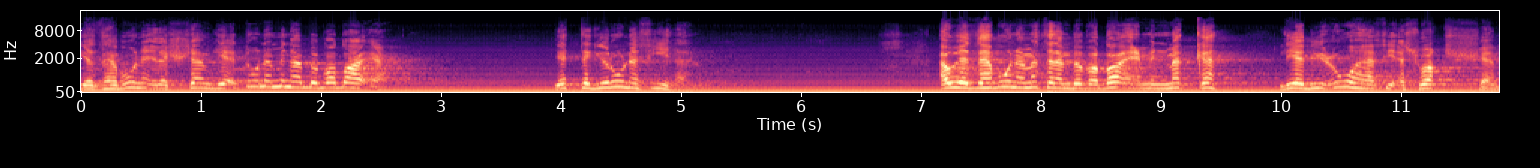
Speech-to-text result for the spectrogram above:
يذهبون إلى الشام ليأتون منها ببضائع يتجرون فيها أو يذهبون مثلا ببضائع من مكة ليبيعوها في أسواق الشام.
